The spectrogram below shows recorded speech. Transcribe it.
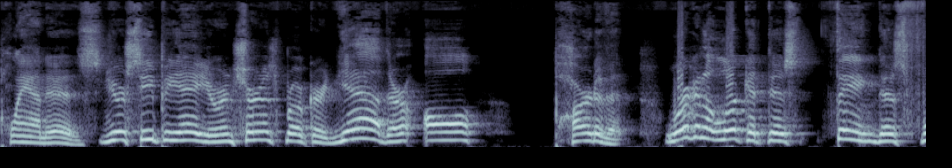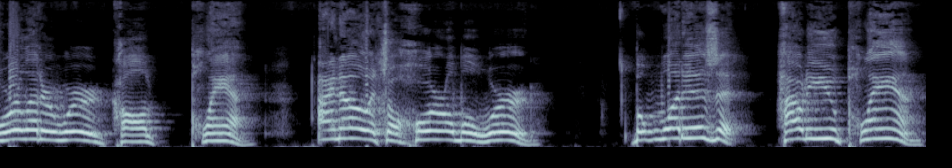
plan is, your CPA, your insurance broker. Yeah, they're all part of it. We're going to look at this thing, this four letter word called plan. I know it's a horrible word, but what is it? How do you plan?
